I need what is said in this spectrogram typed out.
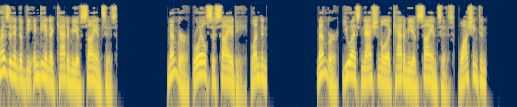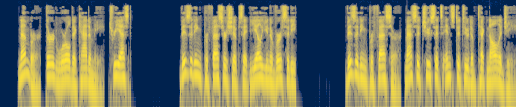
President of the Indian Academy of Sciences. Member, Royal Society, London. Member, U.S. National Academy of Sciences, Washington. Member, Third World Academy, Trieste. Visiting professorships at Yale University. Visiting Professor, Massachusetts Institute of Technology.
